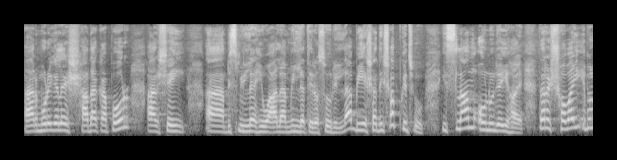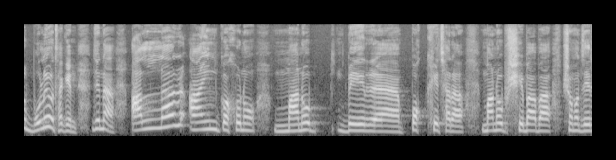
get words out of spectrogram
আর মরে গেলে সাদা কাপড় আর সেই বিসমিল্লাহি ওয়ালা মিল্লাতে রসুলিল্লাহ, বিয়ে শাদী সব কিছু ইসলাম অনুযায়ী হয়। তারা সবাই এবার বলেও থাকেন যে না, আল্লাহর আইন কখনো মানব বের পক্ষে ছাড়া মানব সেবা বা সমাজের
